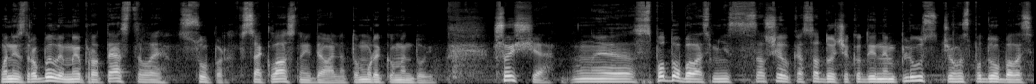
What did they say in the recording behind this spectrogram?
Вони зробили, ми протестили. Супер, все класно, ідеально, тому рекомендую. Що ще? Е, Сподобалась мені сушилка садочок 1М. Чого сподобалась?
